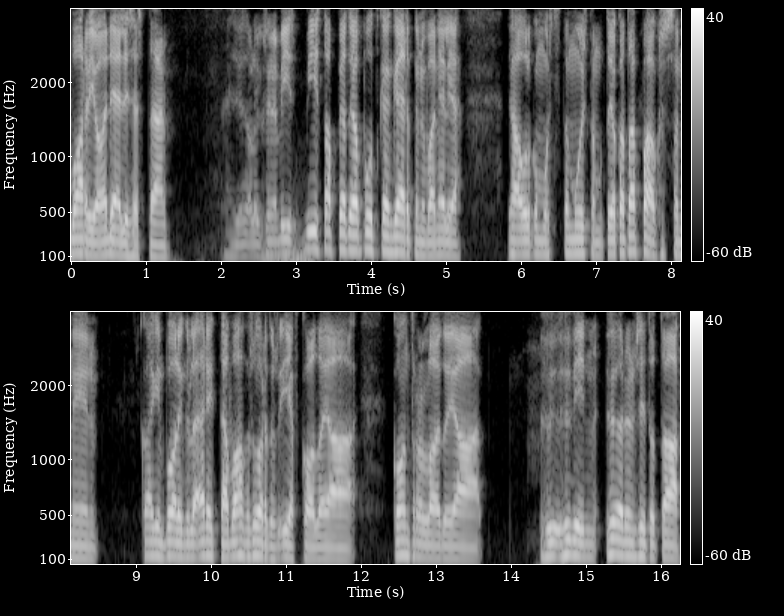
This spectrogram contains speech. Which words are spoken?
varjo edellisestään. Oliko siinä viisi, viisi tappiota jo putkeen kertynyt vai neljä ihan ulkomuistista muista, mutta joka tapauksessa niin kaikin puolin kyllä erittäin vahva suoritus IFKlta ja kontrolloitu ja hy- hyvin hyödynsi tota,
